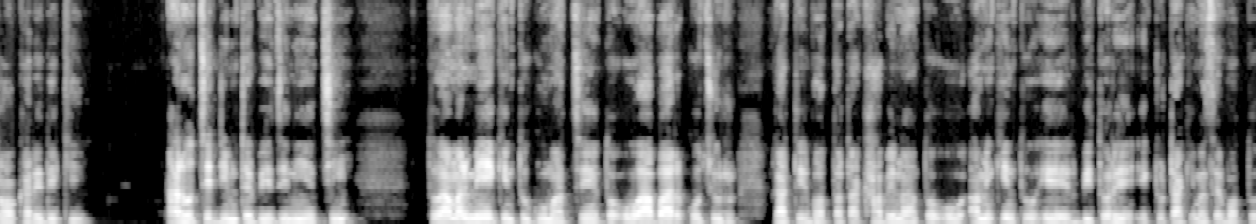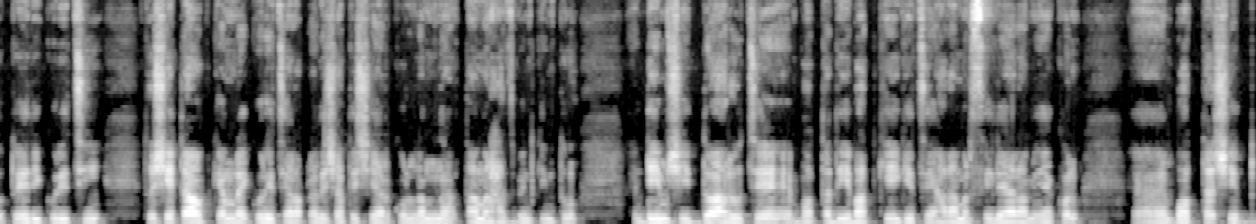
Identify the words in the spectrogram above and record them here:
সহকারে দেখি। আর হচ্ছে ডিমটা ভেজে নিয়েছি। তো আমার মেয়ে কিন্তু ঘুমাচ্ছে, তো ও আবার কচুর গাঠির ভর্তাটা খাবে না। তো ও, আমি কিন্তু এর ভিতরে একটু টাকি মাছের ভর্তা তৈরি করেছি। তো সেটা অফ ক্যামেরায় করেছি আর আপনাদের সাথে শেয়ার করলাম না। তা আমার হাজবেন্ড কিন্তু ডিম সিদ্ধ আর হচ্ছে ভর্তা দিয়ে ভাত খেয়ে গেছে। আর আমার ছেলে আর আমি এখন ভর্তা সেদ্ধ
